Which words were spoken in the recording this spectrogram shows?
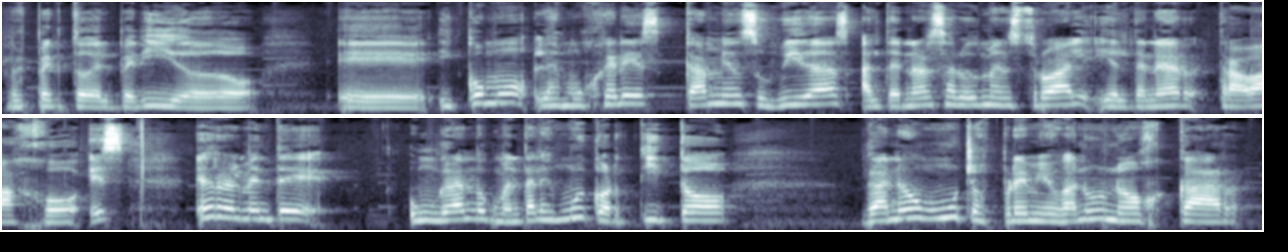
respecto del periodo eh, y cómo las mujeres cambian sus vidas al tener salud menstrual y al tener trabajo, es, es realmente un gran documental, es muy cortito, ganó muchos premios, ganó un Oscar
